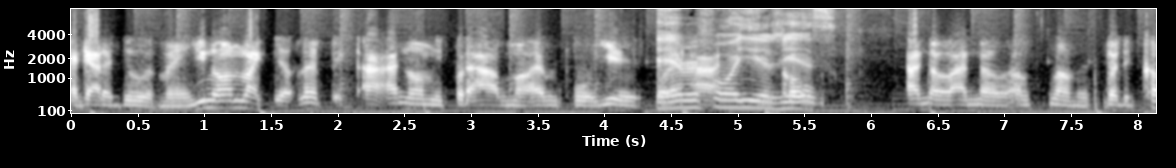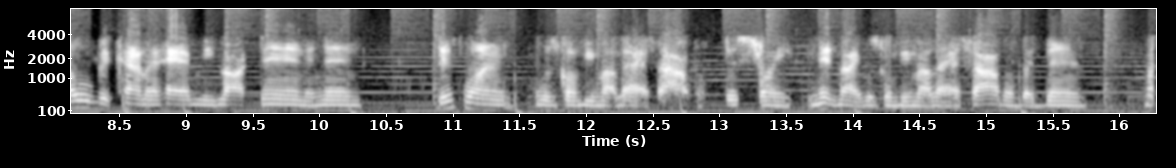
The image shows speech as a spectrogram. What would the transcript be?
I gotta do it, man. You know, I'm like the Olympics. I, I normally put an album out every four years. Every I- four years, the yes. I know, I know. I'm slumming, but the COVID kind of had me locked in, and then this one was gonna be my last album. This joint, Midnight, was gonna be my last album, but then my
